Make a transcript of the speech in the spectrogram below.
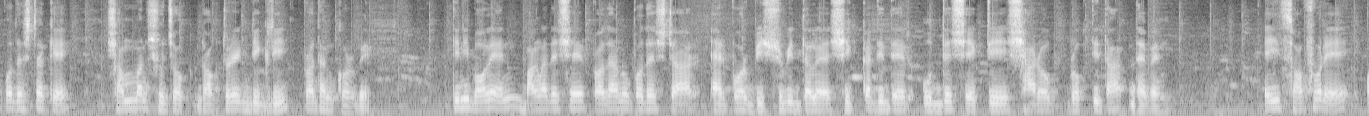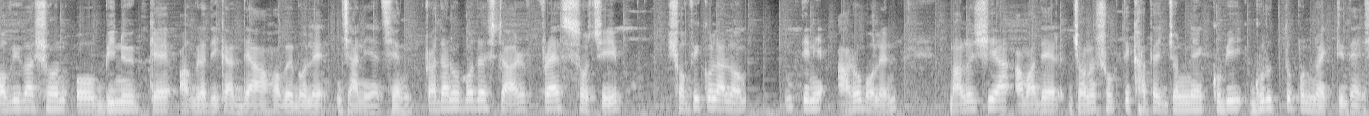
উপদেষ্টাকে সম্মানসূচক ডক্টরেট ডিগ্রি প্রদান করবে। তিনি বলেন, বাংলাদেশের প্রধান উপদেষ্টার এরপর বিশ্ববিদ্যালয়ের শিক্ষার্থীদের উদ্দেশ্যে একটি স্মারক বক্তৃতা দেবেন। এই সফরে অভিবাসন ও বিনিয়োগকে অগ্রাধিকার দেওয়া হবে বলে জানিয়েছেন। প্রধান উপদেষ্টার প্রেস সচিব শফিকুল আলম, তিনি আরও বলেন, মালয়েশিয়া আমাদের জনশক্তি খাতের জন্য খুবই গুরুত্বপূর্ণ একটি দেশ।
